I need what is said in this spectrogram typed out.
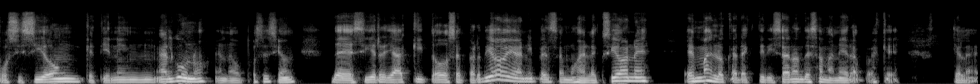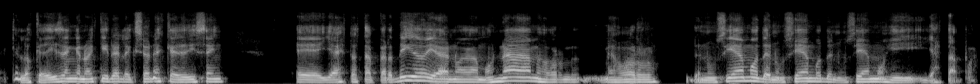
posición que tienen algunos en la oposición de decir ya aquí todo se perdió, ya ni pensemos en elecciones. Es más, lo caracterizaron de esa manera, pues que, que, los que dicen que no hay que ir a elecciones, que dicen eh, ya esto está perdido, ya no hagamos nada, mejor, mejor denunciemos, denunciemos, denunciemos y, ya está, pues.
